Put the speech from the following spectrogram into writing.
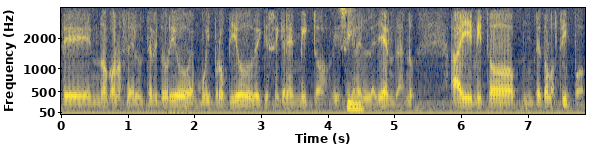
de no conocer el territorio, es muy propio de que se creen mitos y Sí. se creen leyendas, ¿no? Hay mitos de todos los tipos,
